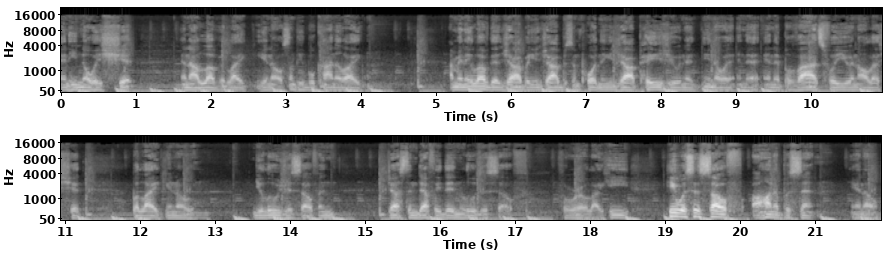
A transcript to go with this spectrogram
and he know his shit and I love it. Like you know, some people kind of like. I mean, they love their job, and your job is important, and your job pays you, and it, you know, and it, and it provides for you, and all that shit. But like, you know, you lose yourself, and Justin definitely didn't lose himself, for real. Like he, he was himself hundred percent, you know.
